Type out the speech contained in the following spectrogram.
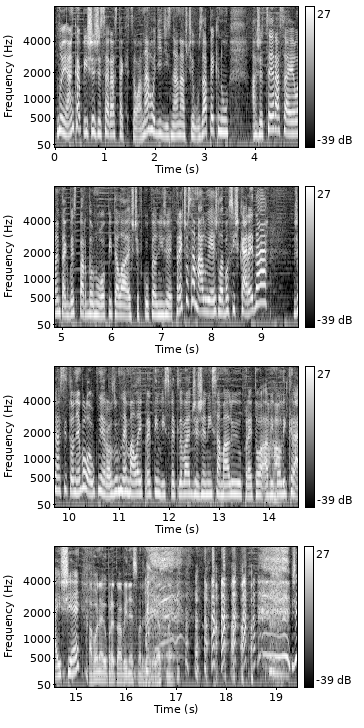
No Janka píše, že sa raz tak chcela nahodiť, ísť na návštevu za peknú a že dcera sa jej len tak bez pardonu opýtala ešte v kúpeľni, že prečo sa maluješ, lebo si škaredá? Že asi to nebolo úplne rozumné malej predtým vysvetľovať, že ženy sa malujú preto, aby Aha. boli krajšie. A voňajú preto, aby nesmrdeli, jasné. že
